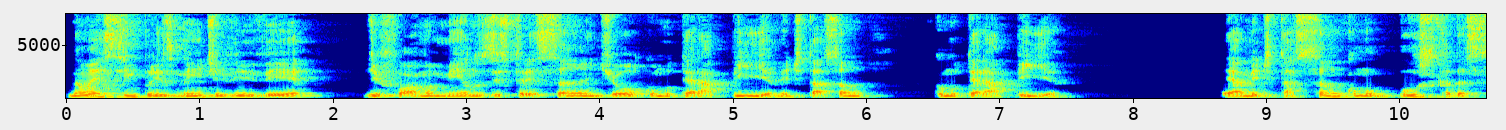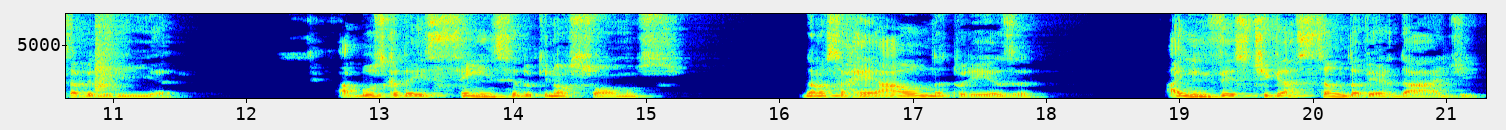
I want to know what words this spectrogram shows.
Não é simplesmente viver de forma menos estressante ou como terapia, meditação como terapia. É a meditação como busca da sabedoria a busca da essência do que nós somos, da nossa real natureza, a investigação da verdade,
